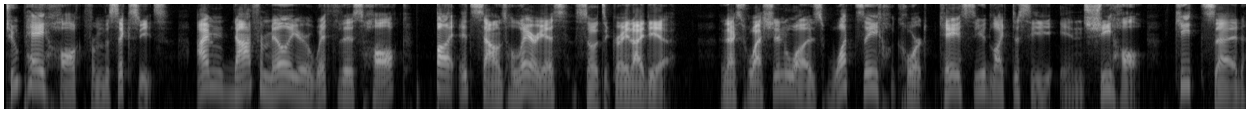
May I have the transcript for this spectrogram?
Toupee Hulk from the 60s. I'm not familiar with this Hulk, but it sounds hilarious, so it's a great idea. The next question was What's a court case you'd like to see in She Hulk? Keith said,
